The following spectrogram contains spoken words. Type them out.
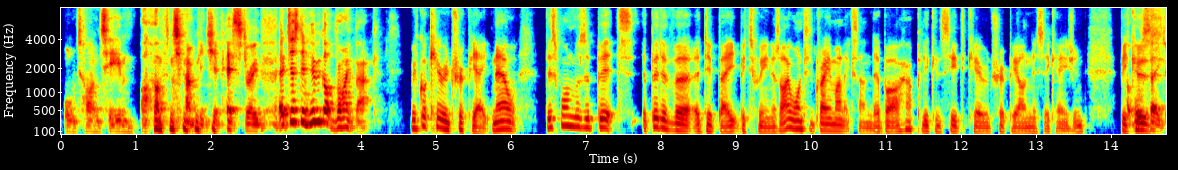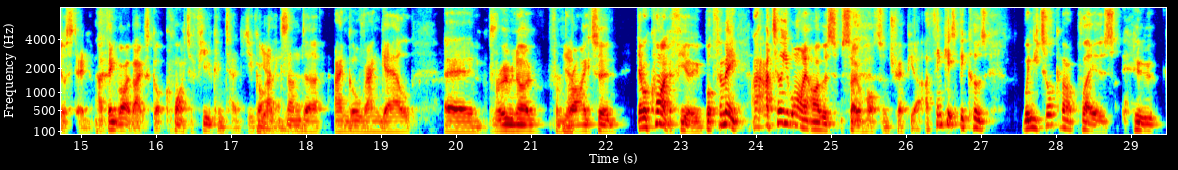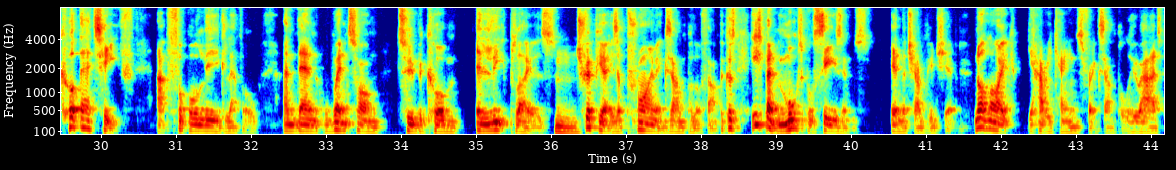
all-time team of championship history. Uh, Justin, who we got right back? We've got Kieran Trippier. Now, this one was a bit a bit of a, a, debate between us. I wanted Graham Alexander, but I happily concede to Kieran Trippier on this occasion because I will say, Justin, I think right back's got quite a few contenders. You've got yeah, Alexander, yeah. Angel, Rangel, um, Bruno from yeah. Brighton. There were quite a few, but for me, I, I tell you why I was so hot on Trippier. I think it's because when you talk about players who cut their teeth at football league level and then went on to become elite players, mm. Trippier is a prime example of that because he spent multiple seasons in the championship, not like your Harry Kanes, for example, who had,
